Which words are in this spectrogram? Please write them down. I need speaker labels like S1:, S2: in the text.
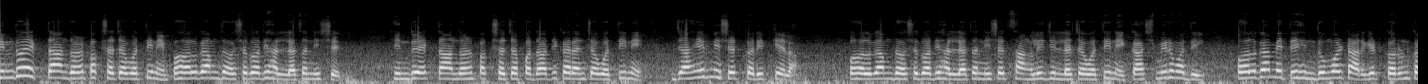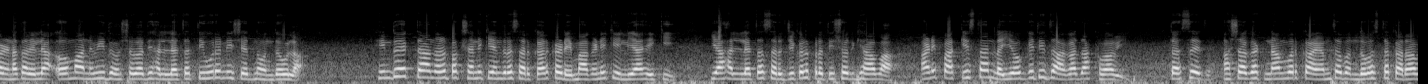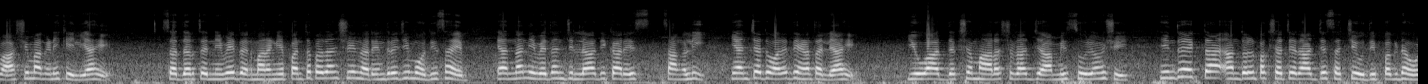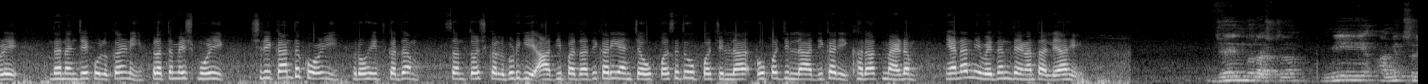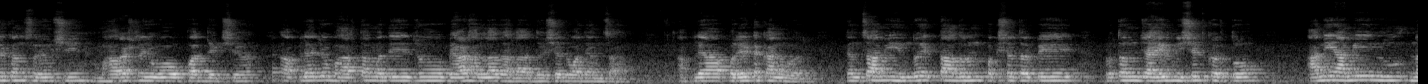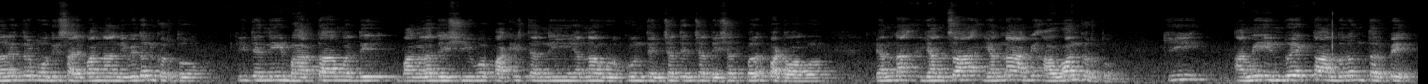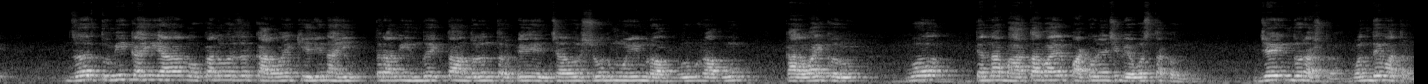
S1: हिंदू एकता आंदोलन पक्षाच्या वतीने पहलगाम दहशतवादी हल्ल्याचा निषेध. हिंदू एकता आंदोलन पक्षाच्या पदाधिकाऱ्यांच्या वतीने जाहीर निषेध करीत केला. पहलगाम दहशतवादी हल्ल्याचा निषेध सांगली जिल्ह्याच्या वतीने काश्मीरमधील पहलगाम येथे हिंदूंवर टार्गेट करून करण्यात आलेल्या अमानवी दहशतवादी हल्ल्याचा तीव्र निषेध नोंदवला. हिंदू एकता आंदोलन पक्षाने केंद्र सरकारकडे मागणी केली आहे की या हल्ल्याचा सर्जिकल प्रतिशोध घ्यावा आणि पाकिस्तानला योग्य ती जागा दाखवावी. तसेच अशा घटनांवर कायमचा बंदोबस्त करावा अशी मागणी केली आहे. सदरचे निवेदन माननीय पंतप्रधान श्री नरेंद्रजी मोदी साहेब यांना निवेदन जिल्हाधिकारी सांगली यांच्याद्वारे देण्यात आले आहे. युवा अध्यक्ष महाराष्ट्र राज्य अमित सूर्यवंशी हिंदू एकता आंदोलन पक्षाचे राज्य सचिव दीपक ढवळे धनंजय कुलकर्णी प्रथमेश मुळीक श्रीकांत कोळी रोहित कदम संतोष कलगुडगी आदी पदाधिकारी यांच्या उपस्थित उपजिल्हा उपजिल्हाधिकारी खरात मॅडम यांना निवेदन देण्यात आले आहे.
S2: जय हिंदू राष्ट्र. मी अमित सूर्यकांत सूर्यवंशी महाराष्ट्र युवा उपाध्यक्ष. आपल्या जो भारतामध्ये जो भ्याड हल्ला झाला दहशतवाद्यांचा आपल्या पर्यटकांवर त्यांचा आम्ही हिंदू एकता आंदोलन पक्षातर्फे प्रथम जाहीर निषेध करतो आणि आम्ही नरेंद्र मोदी साहेबांना निवेदन करतो की त्यांनी भारतामधील बांगलादेशी व पाकिस्तानी यांना हुडकून त्यांच्या त्यांच्या देशात परत पाठवावं. यांना यांचा यांना आम्ही आव्हान करतो की आम्ही हिंदू एकता आंदोलनतर्फे जर तुम्ही काही या लोकांवर जर कारवाई केली नाही तर आम्ही हिंदू एकता आंदोलनतर्फे यांच्यावर शोध मोहीम राबवू राबवून कारवाई करू व त्यांना भारताबाहेर पाठवण्याची व्यवस्था करू. जय हिंदू राष्ट्र. वंदे मातरम.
